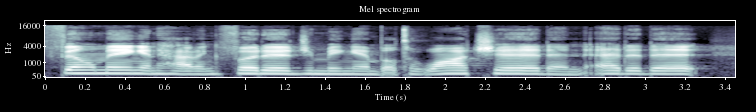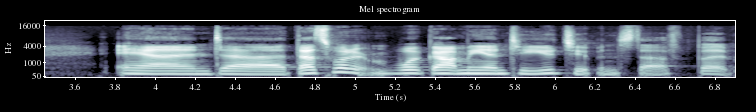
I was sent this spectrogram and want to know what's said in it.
filming and having footage and being able to watch it and edit it. And uh, that's what, what got me into YouTube and stuff. But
